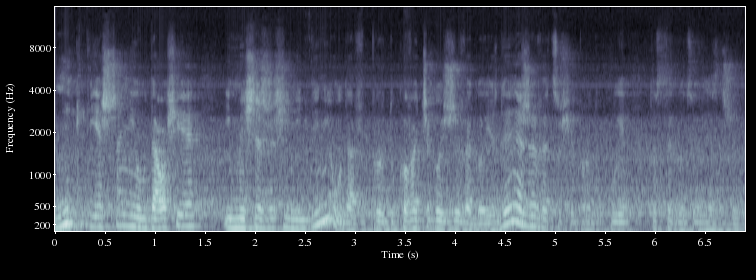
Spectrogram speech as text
Nikt jeszcze nie udało się i myślę, że się nigdy nie uda wyprodukować czegoś żywego. Jedyne żywe, co się produkuje, to z tego, co jest żywe.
